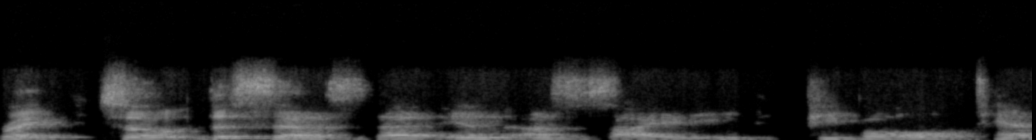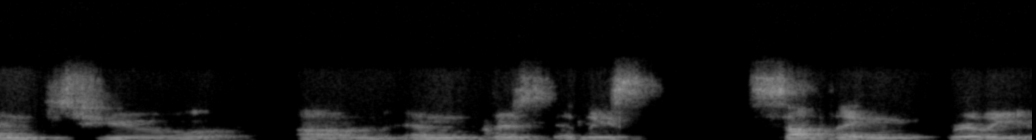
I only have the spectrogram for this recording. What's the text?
Right? So this says that in a society, people tend to, um, and there's at least something really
